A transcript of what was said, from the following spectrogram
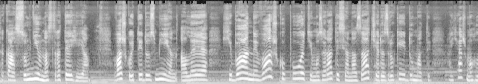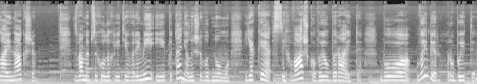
Така сумнівна стратегія. Важко йти до змін, але хіба не важко потім озиратися назад через роки і думати, а я ж могла інакше. З вами психолог Лідія Веремій, і питання лише в одному: яке з цих важко ви обираєте? Бо вибір робити,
